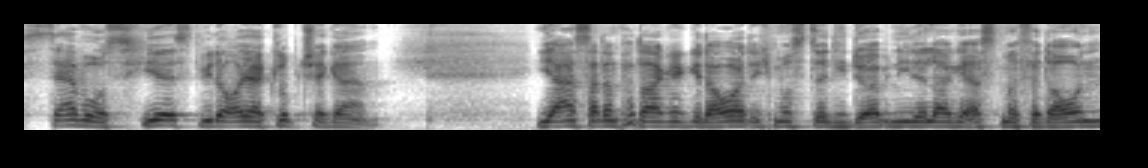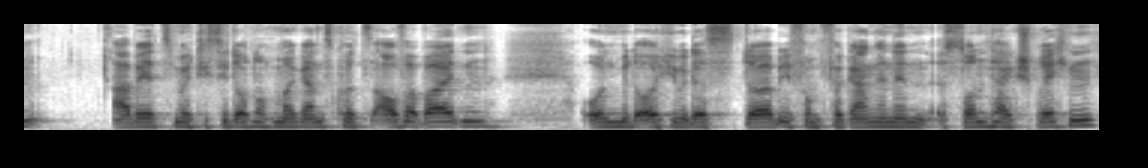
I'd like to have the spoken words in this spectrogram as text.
Servus, hier ist wieder euer Clubchecker. Ja, es hat ein paar Tage gedauert. Ich musste die Derby-Niederlage erstmal verdauen. Aber jetzt möchte ich sie doch nochmal ganz kurz aufarbeiten und mit euch über das Derby vom vergangenen Sonntag sprechen.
